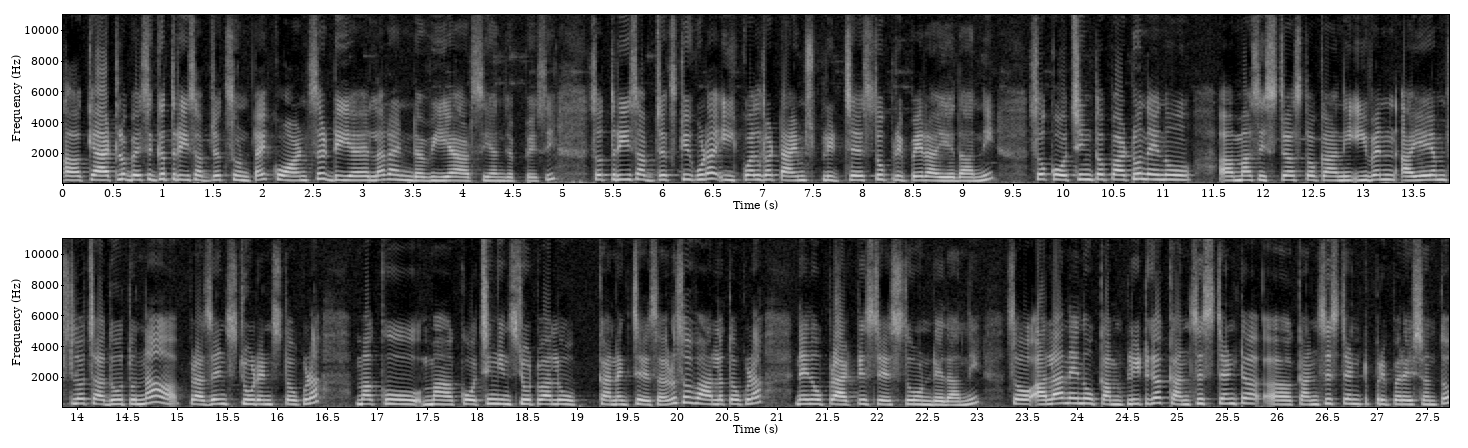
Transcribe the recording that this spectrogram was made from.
క్యాట్లో బేసిక్గా త్రీ సబ్జెక్ట్స్ ఉంటాయి. క్వాంట్స్ డిఐఎల్ఆర్ అండ్ విఏఆర్సి అని చెప్పేసి. సో త్రీ సబ్జెక్ట్స్కి కూడా ఈక్వల్గా టైం స్ప్లిట్ చేస్తూ ప్రిపేర్ అయ్యేదాన్ని. సో కోచింగ్తో పాటు నేను మా సిస్టర్స్తో కానీ ఈవెన్ ఐఏఎమ్స్లో చదువుతున్న ప్రజెంట్ స్టూడెంట్స్తో కూడా మాకు మా కోచింగ్ ఇన్స్టిట్యూట్ వాళ్ళు కనెక్ట్ చేశారు. సో వాళ్ళతో కూడా నేను ప్రాక్టీస్ చేస్తూ ఉండేదాన్ని. సో అలా నేను కంప్లీట్గా కన్సిస్టెంట్ కన్సిస్టెంట్ ప్రిపరేషన్తో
